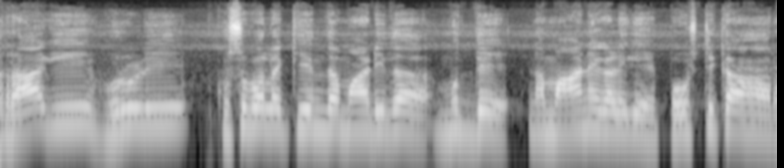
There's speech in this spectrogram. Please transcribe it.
ರಾಗಿ, ಹುರುಳಿ, ಕುಸುಬಲಕ್ಕಿಯಿಂದ ಮಾಡಿದ ಮುದ್ದೆ ನಮ್ಮ ಆನೆಗಳಿಗೆ ಪೌಷ್ಟಿಕ ಆಹಾರ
